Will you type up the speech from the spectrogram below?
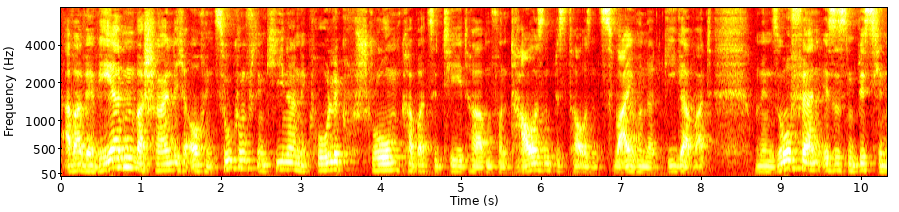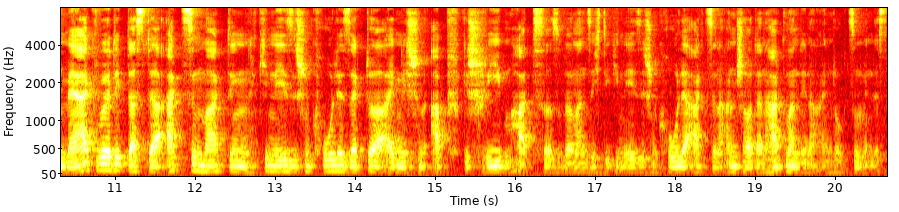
Aber wir werden wahrscheinlich auch in Zukunft in China eine Kohlestromkapazität haben von 1000 bis 1200 Gigawatt. Und insofern ist es ein bisschen merkwürdig, dass der Aktienmarkt den chinesischen Kohlesektor eigentlich schon abgeschrieben hat. Also wenn man sich die chinesischen Kohleaktien anschaut, dann hat man den Eindruck zumindest.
